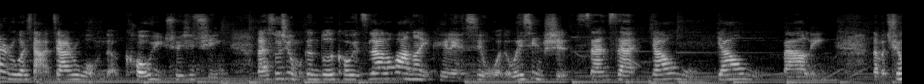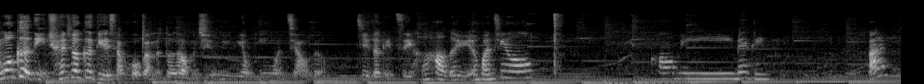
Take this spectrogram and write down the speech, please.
家如果想要加入我们的口语学习群，来索取我们更多的口语资料的话呢，也可以联系我的微信是三三幺五幺五八零。那么全国各地、全球各地的小伙伴们都在我们群里用英文交流，记得给自己很好的语言环境哦。Call me maybe. Bye.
